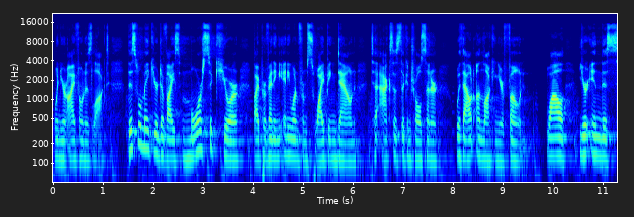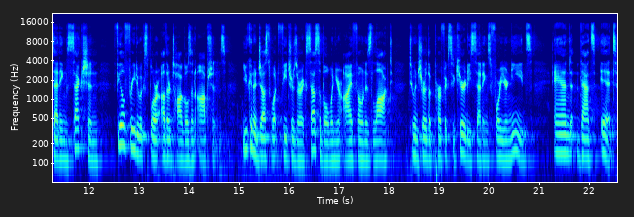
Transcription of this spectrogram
when your iPhone is locked. This will make your device more secure by preventing anyone from swiping down to access the control center without unlocking your phone. While you're in this settings section, feel free to explore other toggles and options. You can adjust what features are accessible when your iPhone is locked to ensure the perfect security settings for your needs. And that's it.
